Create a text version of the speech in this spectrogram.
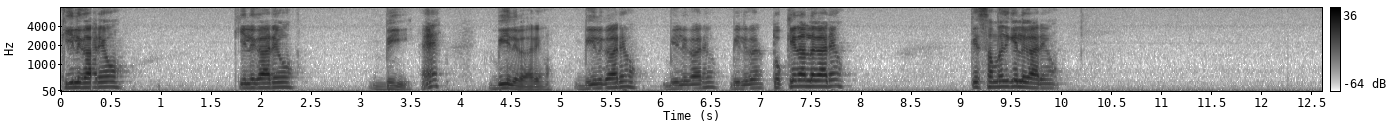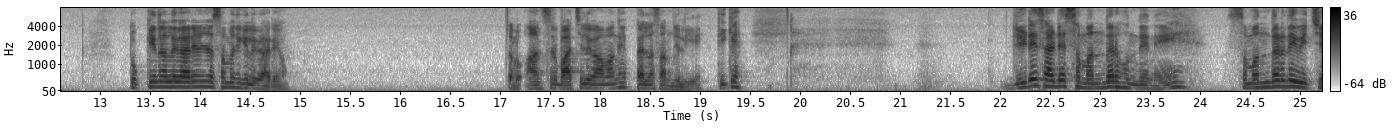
ਕੀ ਲਗਾ ਰਹੇ ਹੋ ਕੀ ਲਗਾ ਰਹੇ ਹੋ ਬੀ ਹੈ ਬੀ ਲਗਾ ਰਹੇ ਹੋ ਬੀ ਲਗਾ ਰਹੇ ਹੋ ਬੀ ਲਗਾ ਰਹੇ ਹੋ ਬੀ ਲਗਾ ਤੁੱਕੇ ਨਾਲ ਲਗਾ ਰਹੇ ਹੋ ਕਿ ਸਮਝ ਕੇ ਲਗਾ ਰਹੇ ਹੋ ਤੁੱਕੇ ਨਾਲ ਲਗਾ ਰਹੇ ਹੋ ਜਾਂ ਸਮਝ ਕੇ ਲਗਾ ਰਹੇ ਹੋ ਚਲੋ ਆਨਸਰ ਬਾਅਦ ਚ ਲਗਾਵਾਂਗੇ ਪਹਿਲਾਂ ਸਮਝ ਲਈਏ ਠੀਕ ਹੈ ਜਿਹੜੇ ਸਾਡੇ ਸਮੁੰਦਰ ਹੁੰਦੇ ਨੇ ਸਮੁੰਦਰ ਦੇ ਵਿੱਚ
